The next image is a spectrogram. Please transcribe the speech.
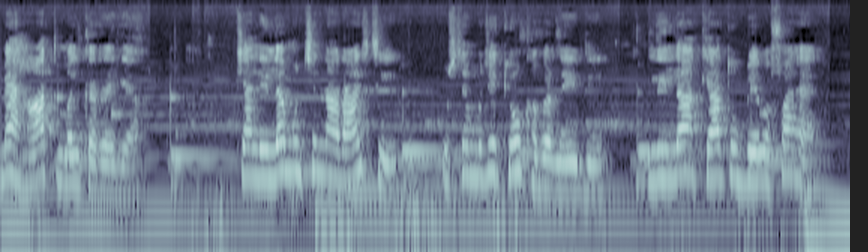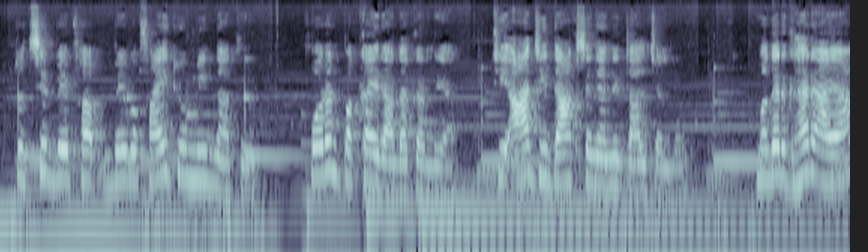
मैं हाथ मल कर रह गया। क्या लीला मुझसे नाराज़ थी? उसने मुझे क्यों खबर नहीं दी? लीला, क्या तू बेवफा है? तुझसे बेफा, बेवफाई की उम्मीद ना थी। फ़ौरन पक्का इरादा कर लिया कि आज ही डाक से नैनीताल चल दूँ। मगर घर आया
